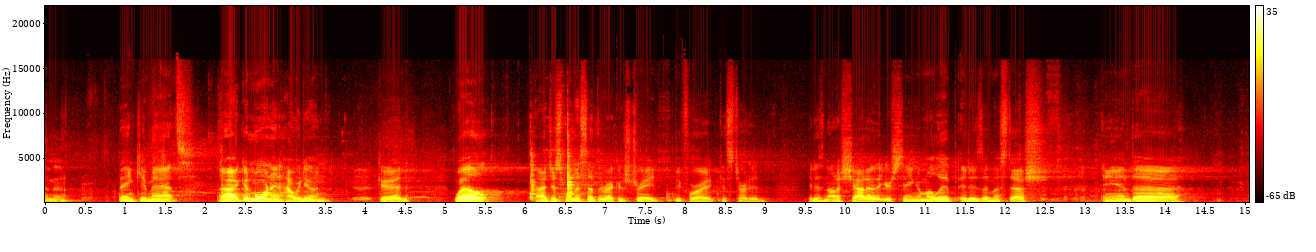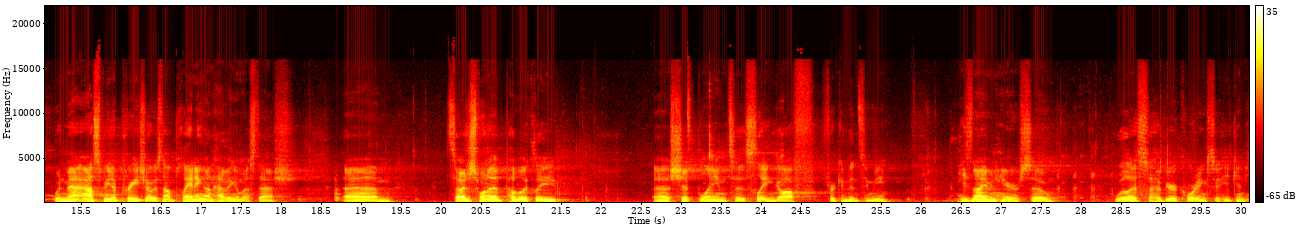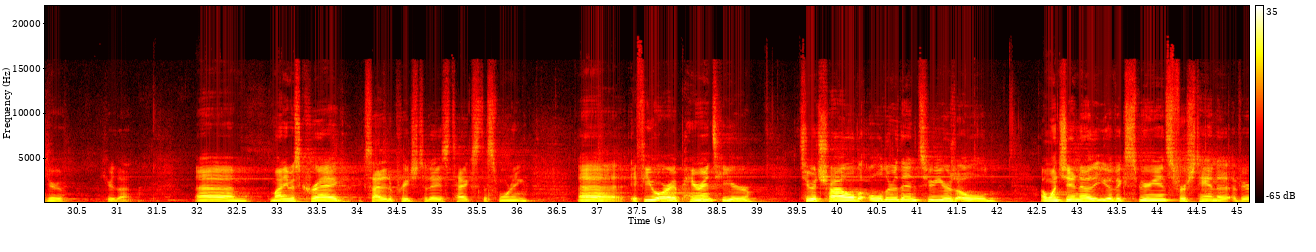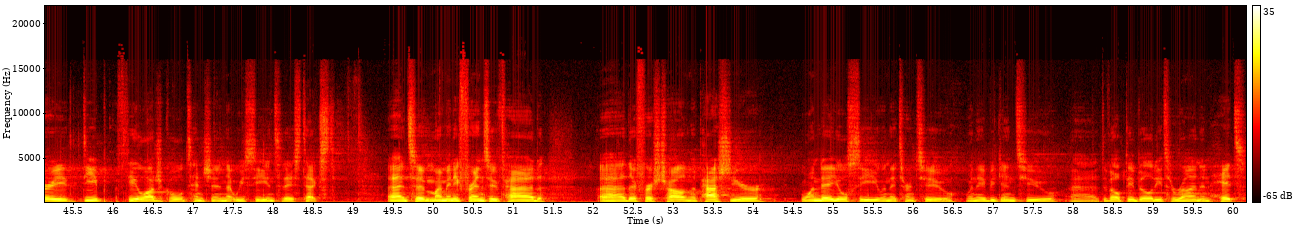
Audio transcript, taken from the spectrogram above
I know. Thank you, Matt. All right, good morning. How are we doing? Good. Good? Well, I just want to set the record straight before I get started. It is not a shadow that you're seeing on my lip, it is a mustache. And uh, when Matt asked me to preach, I was not planning on having a mustache. Um, so I just want to publicly uh, shift blame to Slayton Goff for convincing me. He's not even here, so Willis, I hope you're recording so he can hear, hear that. Um, my name is Craig, excited to preach today's text this morning. Uh, if you are a parent here to a child older than two years old, I want you to know that you have experienced firsthand a, a very deep theological tension that we see in today's text. And to my many friends who've had uh, their first child in the past year, one day you'll see when they turn two, when they begin to uh, develop the ability to run and hit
